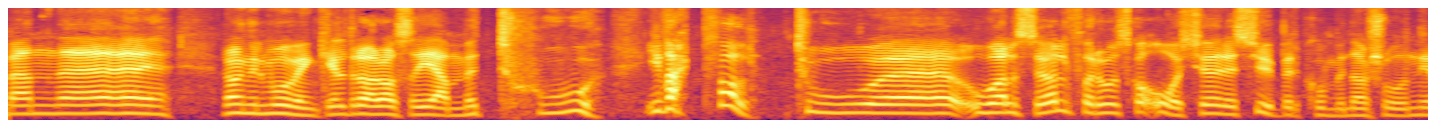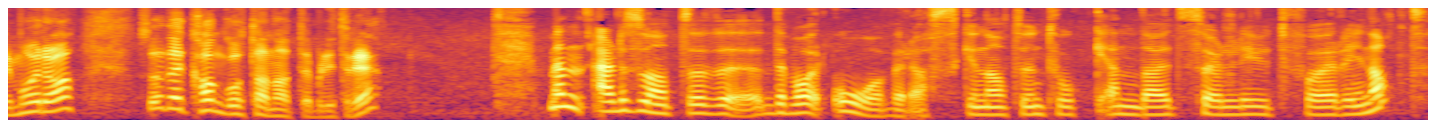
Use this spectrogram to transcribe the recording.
Men uh, Ragnhild Mowinckel drar altså hjem med to, i hvert fall to uh, OL-sølv. For hun skal òg kjøre superkombinasjonen i morgen, så det kan godt hende at det blir tre. Men er det sånn at det var overraskende at hun tok enda et sølv i utfor i natt?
